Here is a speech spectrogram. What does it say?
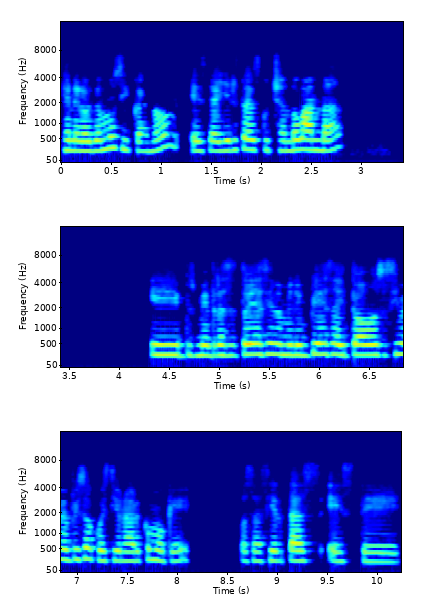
géneros de música, ¿no? Este, ayer estaba escuchando banda y pues mientras estoy haciendo mi limpieza y todo, eso sí me empiezo a cuestionar como que, o sea, ciertas, este,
